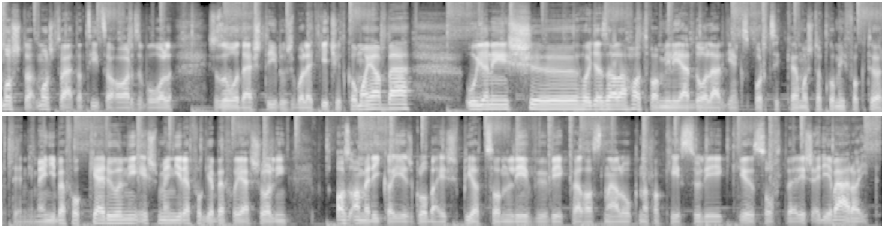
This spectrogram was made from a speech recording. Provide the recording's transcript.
most, most vált a cica harcból és az óvodás stílusból egy kicsit komolyabbá, ugyanis, hogy az a 60 milliárd dollárnyi exportcikkel most akkor mi fog történni? Mennyibe fog kerülni, és mennyire fogja befolyásolni az amerikai és globális piacon lévő végfelhasználóknak a készülék, szoftver és egyéb árait.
